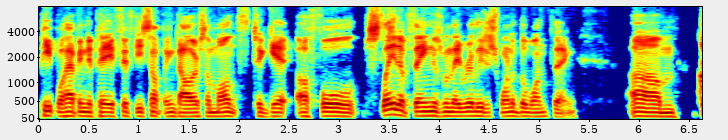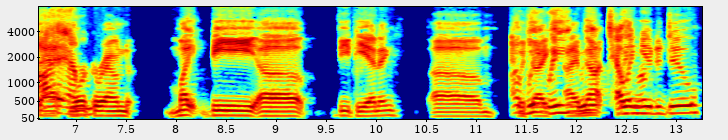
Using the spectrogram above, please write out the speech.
people having to pay 50 something dollars a month to get a full slate of things when they really just wanted the one thing. Um, that am, workaround might be uh, VPNing, um, uh, which we, I, am not telling we, you to do.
